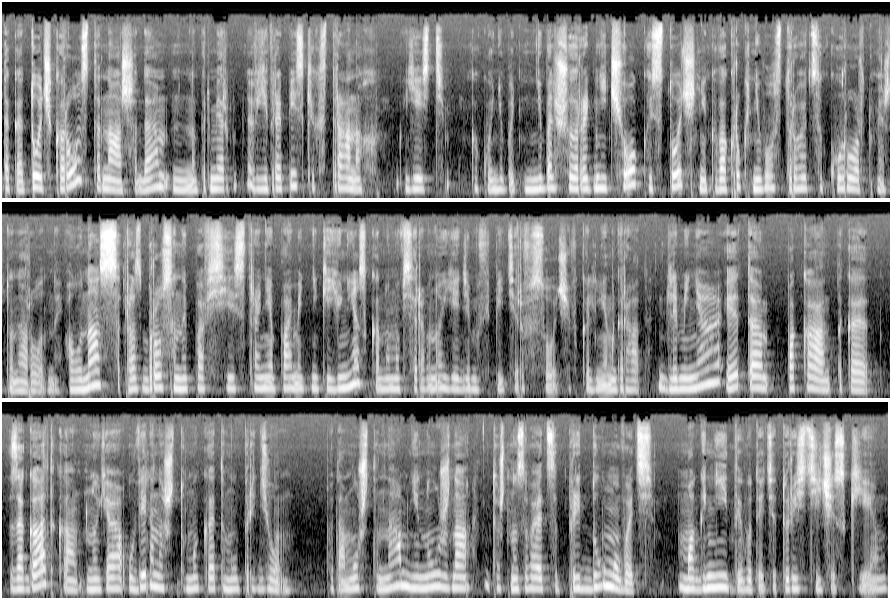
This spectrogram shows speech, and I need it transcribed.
такая точка роста наша, да, например, в европейских странах есть какой-нибудь небольшой родничок, источник, вокруг него строится курорт международный. А у нас разбросаны по всей стране памятники ЮНЕСКО, но мы все равно едем в Питер, в Сочи, в Калининград. Для меня это пока такая загадка, но я уверена, что мы к этому придем потому что нам не нужно то, что называется, придумывать магниты вот эти туристические,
